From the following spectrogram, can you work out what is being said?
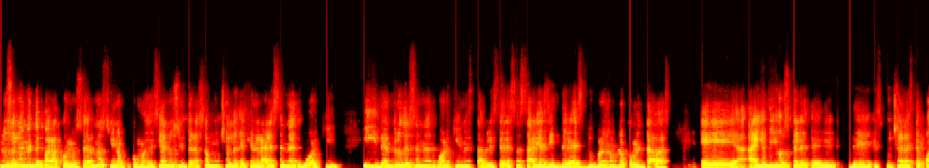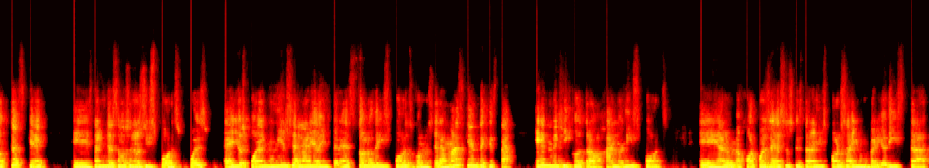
no solamente para conocernos, sino, como decía, nos interesa mucho en general ese networking y dentro de ese networking establecer esas áreas de interés. Tú, por ejemplo, comentabas, eh, hay amigos que, eh, de, que, escuchan este podcast que eh, están interesados en los esports, pues ellos pueden unirse al área de interés solo de esports, conocer a más gente que está en México trabajando en esports. Eh, a lo mejor, pues de esos que están en esports hay un periodista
